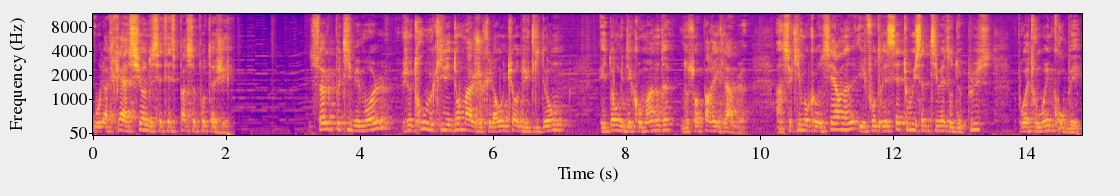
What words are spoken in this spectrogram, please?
ou la création de cet espace potager. Seul petit bémol, je trouve qu'il est dommage que la hauteur du guidon et donc des commandes ne soit pas réglable. En ce qui me concerne, il faudrait 7 ou 8 cm de plus pour être moins courbé.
